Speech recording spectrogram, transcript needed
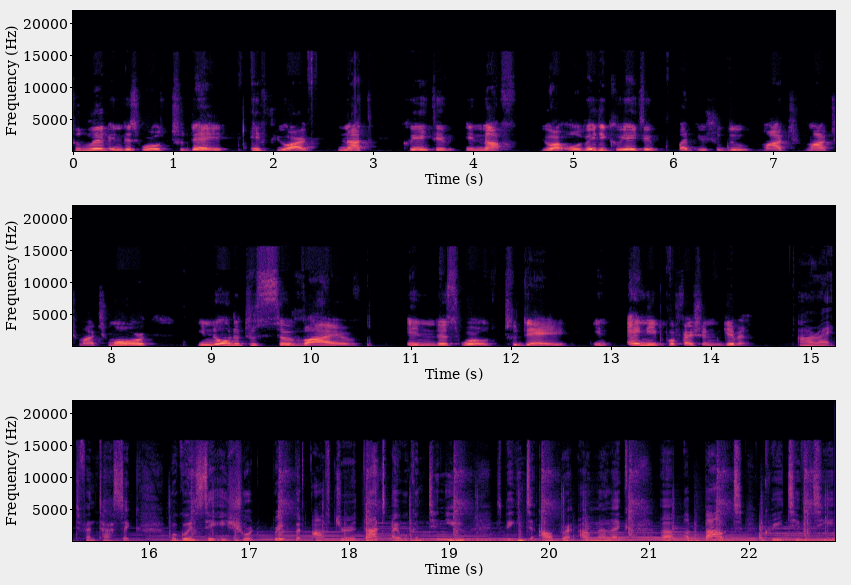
to live in this world today if you are not creative enough you are already creative, but you should do much, much, much more in order to survive in this world today in any profession given. All right, fantastic. We're going to take a short break, but after that, I will continue speaking to Alper Almelek uh, about creativity,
